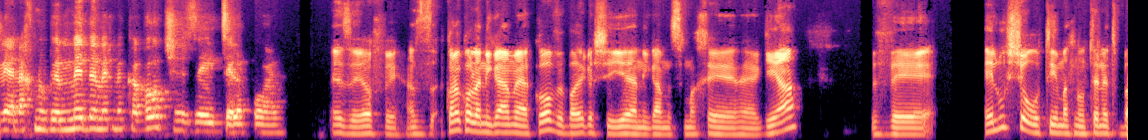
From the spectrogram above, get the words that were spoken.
ואנחנו באמת באמת מקוות שזה יצא לפועל. איזה יופי. אז קודם כל אני גם אעקוב, וברגע שיהיה אני גם אשמח אה, להגיע. ואילו שירותים את נותנת ב...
